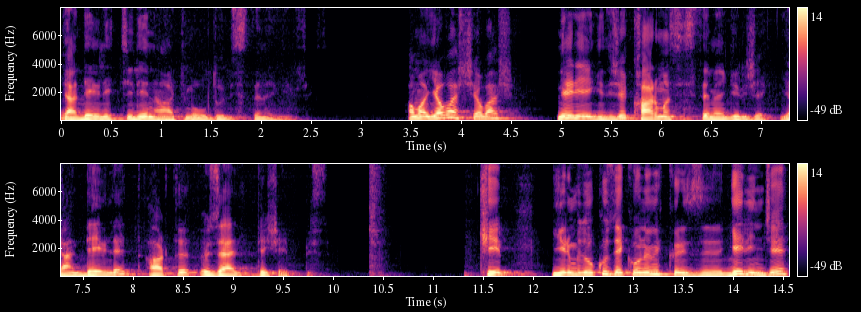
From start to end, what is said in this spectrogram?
Yani devletçiliğin hakim olduğu bir sisteme gireceksiniz. Ama yavaş yavaş nereye gidecek? Karma sisteme girecek. Yani devlet artı özel teşebbüs. Ki 29 ekonomik krizi gelince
